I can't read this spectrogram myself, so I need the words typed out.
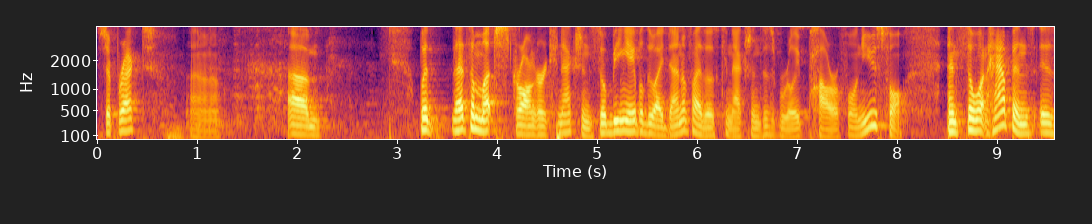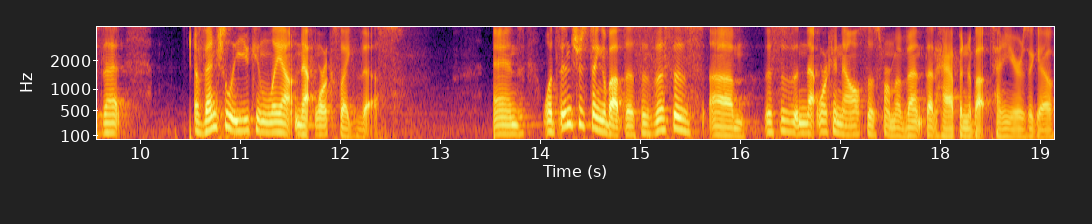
Shipwrecked? I don't know. Um, but that's a much stronger connection. So being able to identify those connections is really powerful and useful. And so what happens is that eventually you can lay out networks like this. And what's interesting about this is this is, um, this is a network analysis from an event that happened about 10 years ago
